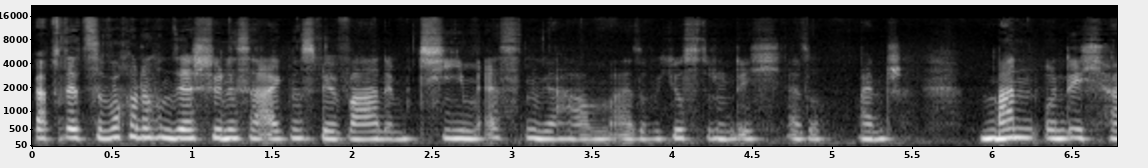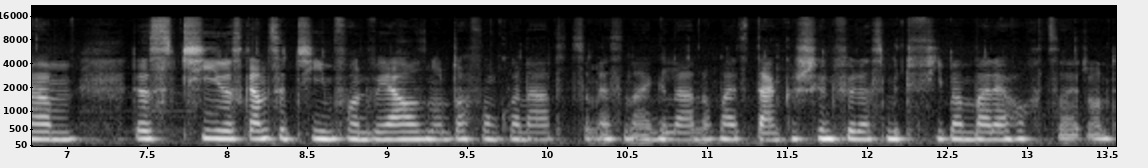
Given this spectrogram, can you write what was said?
gab es letzte Woche noch ein sehr schönes Ereignis. Wir waren im Team Essen. Wir haben, also Justin und ich, also mein Mann und ich haben das Team, das ganze Team von Wehrhausen und auch von Konate zum Essen eingeladen. Nochmals Dankeschön für das Mitfiebern bei der Hochzeit. Und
